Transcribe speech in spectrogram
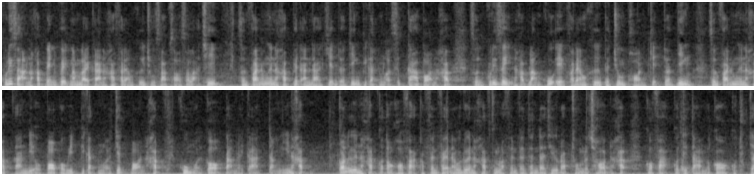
คู่ที่สามนะครับเป็นคู่เอกนำรายการนะครับฝ่ายแดงคือชูทรัพย์สอสละชีพ ส่วนฝ่ายน้ำเงินนะครับเพชรอันดาเกียรติยอดยิ่งพิกัด119 ปอนด์นะครับ ส่วนคู่ที่สี่นะครับหลังคู่เอกฝ่ายแดงคือเพชรชุมพรเกียรติยอดยิ่ง ส่วนฝ่ายน้ำเงินนะครับตานเดี่ยวปอประวิทย์พิกัด107 ปอนด์นะครับคู่มวยก็ตามรายการดังนี้นะครับก่อนอื่นนะครับก็ต้องขอฝากกับแฟนๆ เอาไว้ด้วยนะครับสำหรับแฟนๆ ท่านใดที่รับชมและชอบนะครับ ก็ฝากกดติดตามแล้วก็กดถูกใจ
